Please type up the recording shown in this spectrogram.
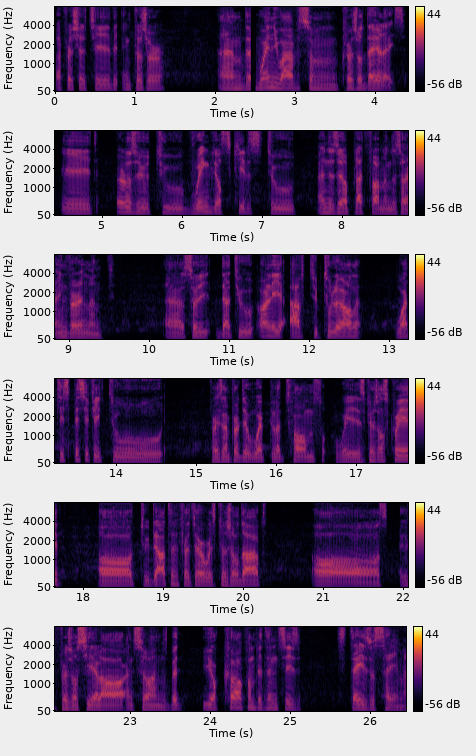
appreciated in Clojure. And when you have some Clojure dialects, it allows you to bring your skills to another platform, another environment, uh, so that you only have to, to learn what is specific to, for example, the web platforms with ClojureScript, or to Dart and Flutter with Clojure Dart, or Clojure CLR, and so on. But your core competencies stay the same.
